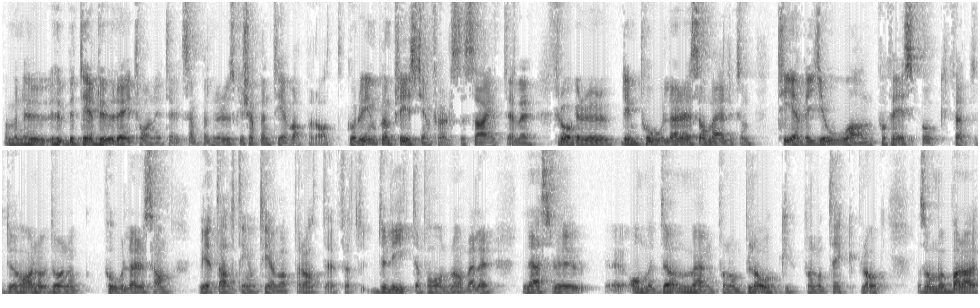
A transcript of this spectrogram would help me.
Ja, men hur, hur beter du dig Tony till exempel när du ska köpa en TV-apparat? Går du in på en prisjämförelsesajt eller frågar du din polare som är liksom TV-Johan på Facebook för att du har nog, du har nog polare som vet allting om TV-apparater för att du litar på honom eller läser du eh, omdömen på någon blogg, på någon techblogg. Alltså om man bara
